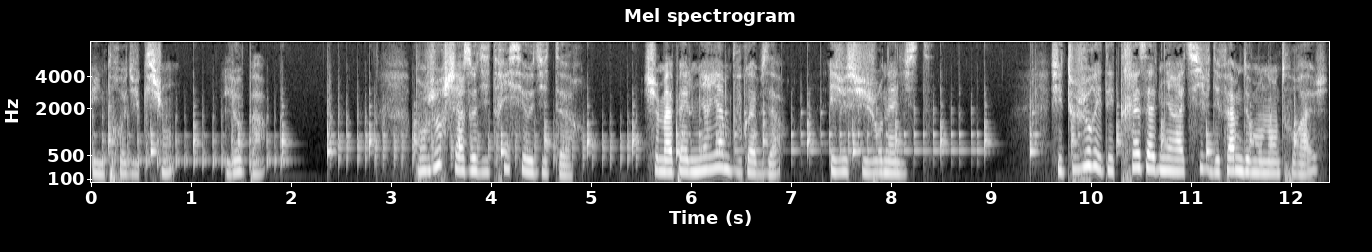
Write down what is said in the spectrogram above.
une production Lopa. Bonjour chères auditrices et auditeurs. Je m'appelle Myriam Boukabza et je suis journaliste. J'ai toujours été très admirative des femmes de mon entourage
